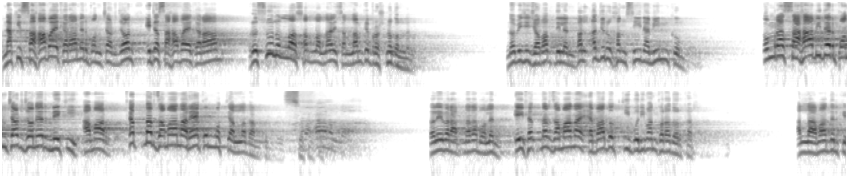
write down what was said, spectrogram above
নাকি সাহাবায় কারামের পঞ্চাশ জন? এটা সাহাবায় কারাম রসুল্লাহ সাল্লা সাল্লামকে প্রশ্ন করলেন। নবীজি জবাব দিলেন, বাল আজরু খামসিনা মিনকুম। তোমরা সাহাবিদের পঞ্চাশ জনের নেকি, আমার ফেতনার জামানার এক উম্মতকে আল্লাহ দান তাহলে এবার আপনারা বলেন, এই ফেতনার জামানায় এবাদত কি পরিমাণ করা দরকার? আল্লাহ আমাদেরকে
